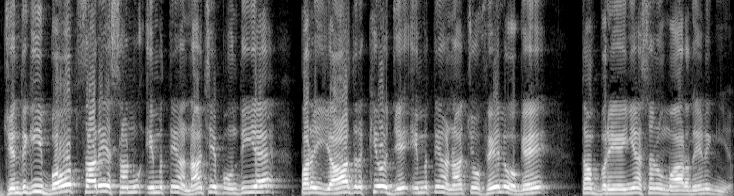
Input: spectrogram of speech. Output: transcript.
ਜ਼ਿੰਦਗੀ ਬਹੁਤ ਸਾਰੇ ਸਾਨੂੰ ਇਮਤਿਹਾਨਾਂ 'ਚ ਪਾਉਂਦੀ ਹੈ, ਪਰ ਯਾਦ ਰੱਖਿਓ, ਜੇ ਇਮਤਿਹਾਨਾਂ 'ਚੋਂ ਫੇਲ ਹੋ ਗਏ, ਤਾਂ ਬੁਰਾਈਆਂ ਸਾਨੂੰ ਮਾਰ ਦੇਣਗੀਆਂ।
